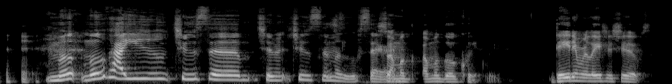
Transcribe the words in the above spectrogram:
move, move how you choose to, to choose to move, sir. So I'm gonna, I'm gonna go quickly. Dating relationships.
